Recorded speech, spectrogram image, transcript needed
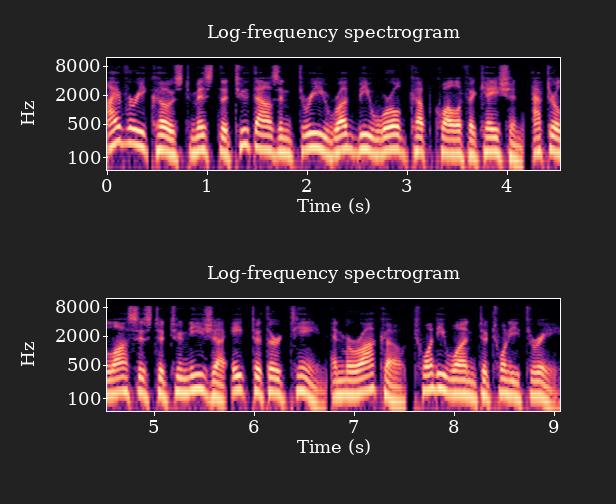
Ivory Coast missed the 2003 Rugby World Cup qualification after losses to Tunisia 8 and Morocco 21 23.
